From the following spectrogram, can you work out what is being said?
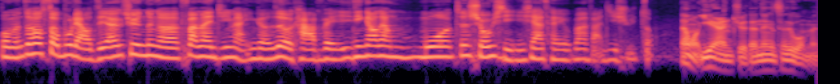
我们最后受不了，直接去那个贩卖机买一个热咖啡，一定要这样摸，就休息一下才有办法继续走。但我依然觉得那个是我们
